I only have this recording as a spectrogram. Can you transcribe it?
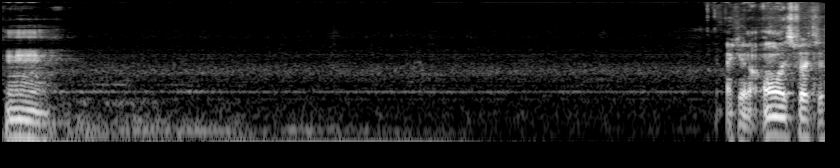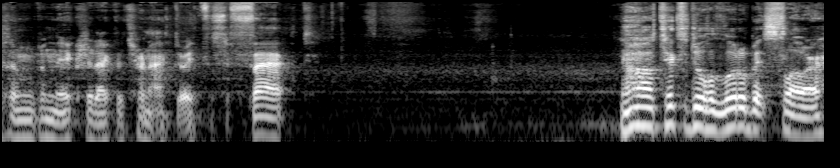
Hmm. I can only special summon from the extra deck to turn activate this effect. No, it takes to do a little bit slower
